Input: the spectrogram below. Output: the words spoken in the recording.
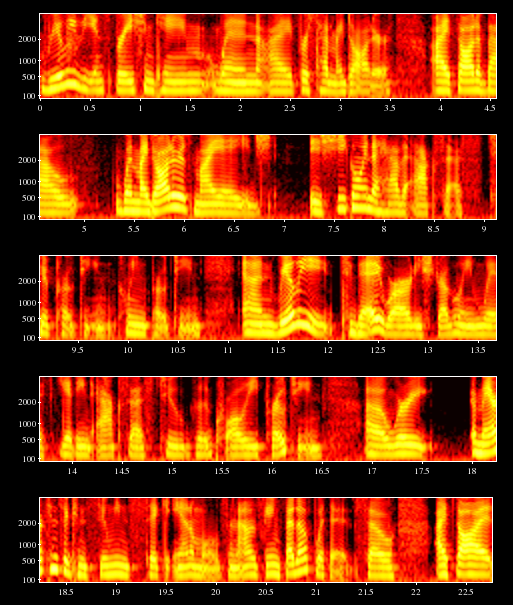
Really, the inspiration came when I first had my daughter. I thought about when my daughter is my age, is she going to have access to protein, clean protein? And really, today we're already struggling with getting access to good quality protein. Uh, we're Americans are consuming sick animals, and I was getting fed up with it. So I thought,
